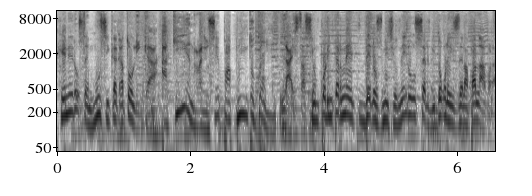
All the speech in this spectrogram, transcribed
Géneros de música católica, aquí en radiocepa.com, la estación por internet de los misioneros servidores de la palabra.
